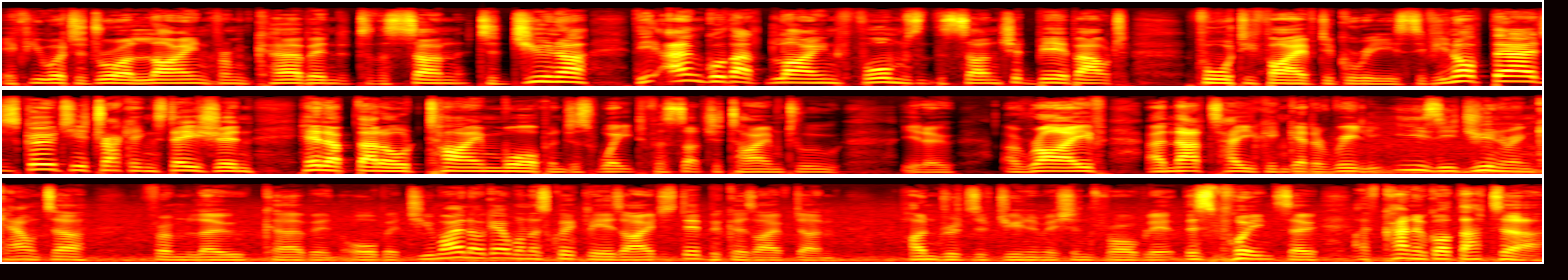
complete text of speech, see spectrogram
if you were to draw a line from Kerbin to the sun to Duna, the angle that line forms with the sun should be about 45 degrees. If you're not there, just go to your tracking station, hit up that old time warp, and just wait for such a time to, you know, arrive. And that's how you can get a really easy Duna encounter from low Kerbin orbit. You might not get one as quickly as I just did because I've done hundreds of Duna missions probably at this point, so I've kind of got that uh,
